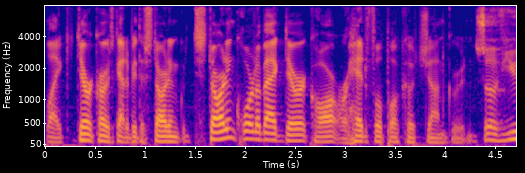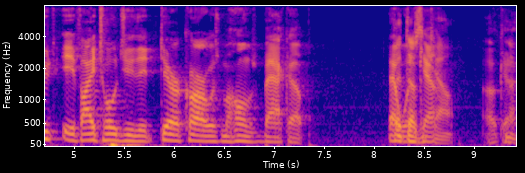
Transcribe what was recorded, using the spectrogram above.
like Derek Carr's got to be the starting starting quarterback, Derek Carr, or head football coach Jon Gruden. So if you if I told you that Derek Carr was Mahomes' backup, that, That doesn't count. count. Okay.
